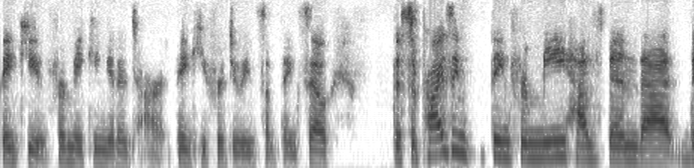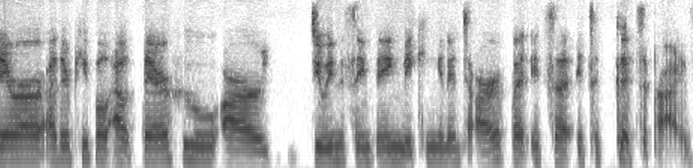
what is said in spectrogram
thank you for making it into art. Thank you for doing something. So, the surprising thing for me has been that there are other people out there who are doing the same thing, making it into art. But it's a it's a good surprise.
